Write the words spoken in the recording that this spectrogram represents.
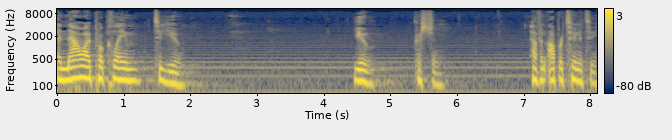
and now I proclaim to you. You, Christian, have an opportunity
